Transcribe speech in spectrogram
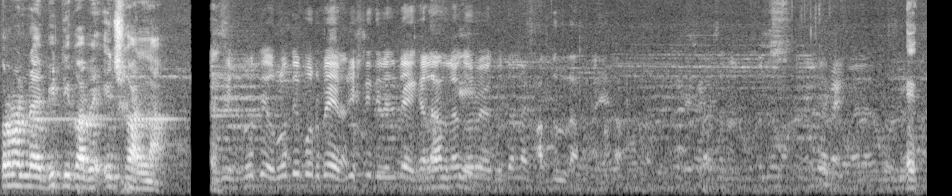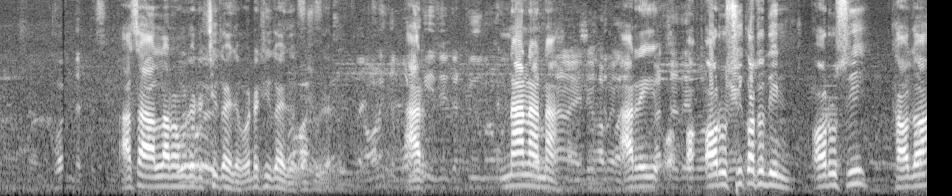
ক্রমান্বয়ে বৃদ্ধি পাবে ইনশাআল্লাহ। রোদে রোদে পড়বে বৃষ্টি দিবে দিবে খেলাধুলা করবে আব্দুল্লাহ। আচ্ছা আল্লাহ রহমতে এটা ঠিক হয়ে যাবে ওটা ঠিক হয়ে যাবে অসুবিধা আর না না না। আর এই অরুচি কতদিন? অরুচি খাওয়া দাওয়া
